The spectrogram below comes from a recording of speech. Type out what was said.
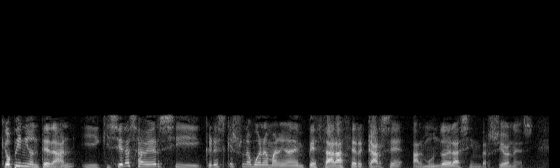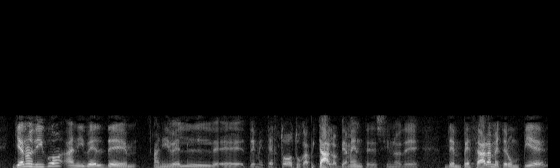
¿Qué opinión te dan? Y quisiera saber si crees que es una buena manera de empezar a acercarse al mundo de las inversiones. Ya no digo a nivel de a nivel eh, de meter todo tu capital, obviamente, sino de, de, empezar a meter un pie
